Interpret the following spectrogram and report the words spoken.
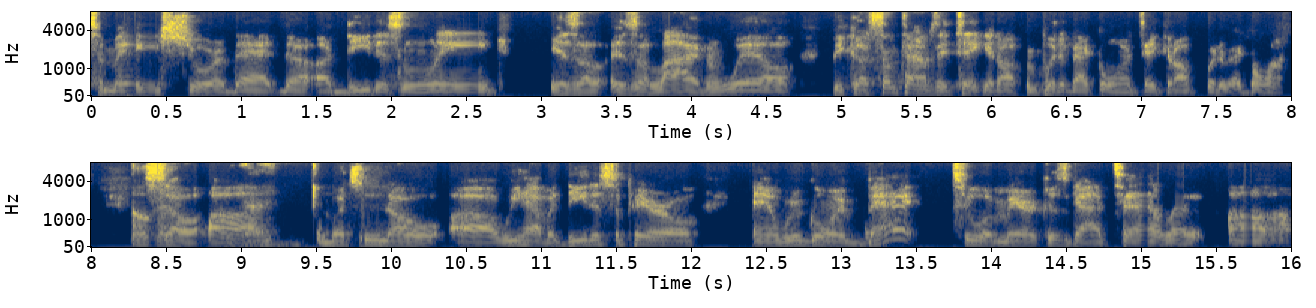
to make sure that the Adidas link is a, is alive and well because sometimes they take it off and put it back on, take it off, put it back on. Okay. So, um, Okay. but you know, uh, we have Adidas apparel, and we're going back to America's Got Talent uh,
